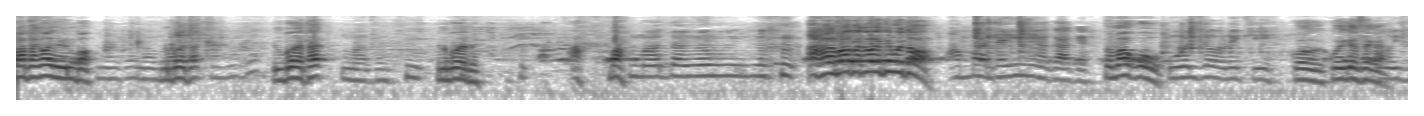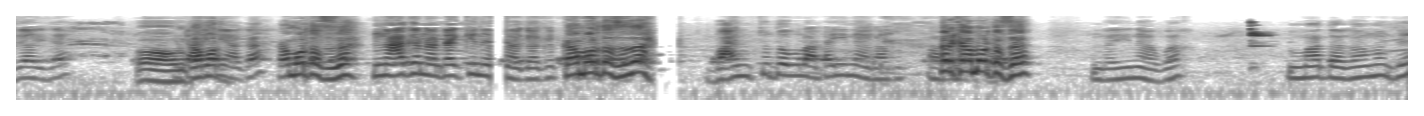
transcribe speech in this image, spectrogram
মাথা কামাই দিন ব বয়ে থাক বয়ে মাথা বয়ে দে আহ, মাথা কামাই দিবি তো? তোমাকো কই- গেছে ও কামড় না ডাকি না যা? ডাই না আরে না মাথা কামাই দে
